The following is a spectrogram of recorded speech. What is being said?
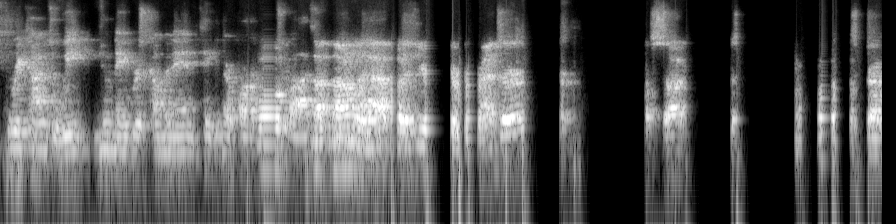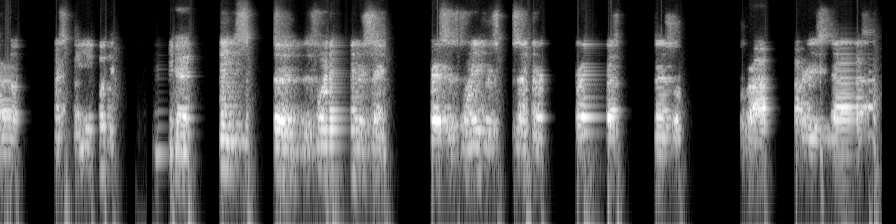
Three times a week, new neighbors coming in, taking their parking well, spots. not, not only that, but if you're you're a renter. it'll Suck. What's driving up, so you look at, you know, so the twenty percent, so twenty percent of residential properties that.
